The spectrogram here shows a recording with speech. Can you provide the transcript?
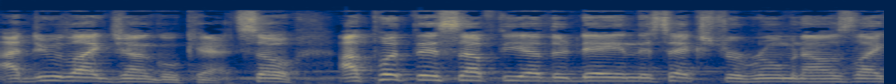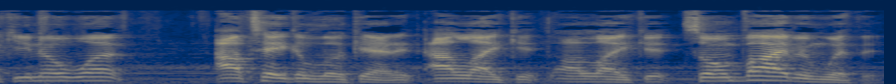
I do like jungle cats. So I put this up the other day in this extra room and I was like, you know what? I'll take a look at it. I like it. I like it. So I'm vibing with it.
